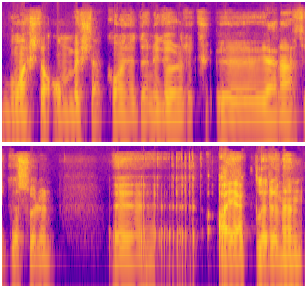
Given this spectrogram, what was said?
Bu maçta 15 dakika oynadığını gördük. E, yani artık Gasol'ün e, ayaklarının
